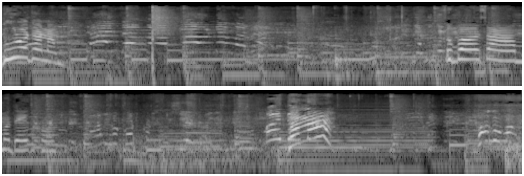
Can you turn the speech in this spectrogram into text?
दूर हो जाना। सुबह शाम देखो मामा! भागो भागो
